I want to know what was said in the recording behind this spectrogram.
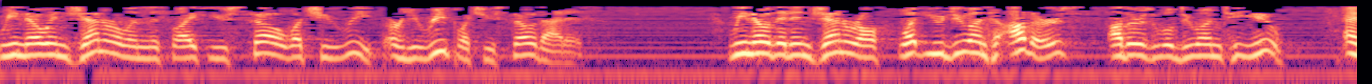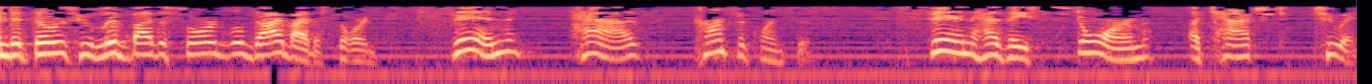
We know in general in this life you sow what you reap, or you reap what you sow, that is. We know that in general what you do unto others, others will do unto you. And that those who live by the sword will die by the sword. Sin has consequences. Sin has a storm attached to it.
